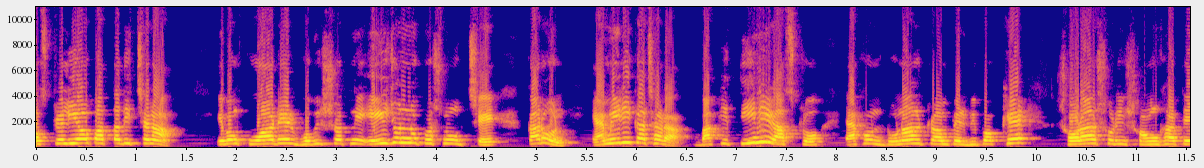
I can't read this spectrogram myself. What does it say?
অস্ট্রেলিয়াও পাত্তা দিচ্ছে না। এবং কোয়াডের ভবিষ্যৎ নিয়ে এই জন্য প্রশ্ন উঠছে, কারণ আমেরিকা ছাড়া বাকি তিনই রাষ্ট্র এখন ডোনাল্ড ট্রাম্পের বিপক্ষে সরাসরি সংঘাতে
